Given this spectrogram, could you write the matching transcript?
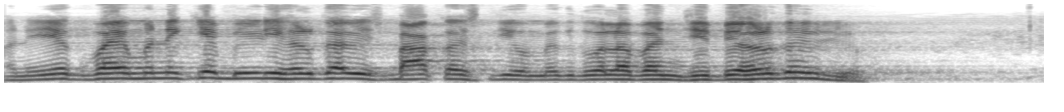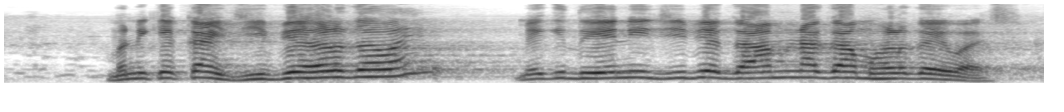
અને એક ભાઈ મને કે, બીડી હળગાવીશ, બાકસ દ્યો. મેં કીધું ઓલાભાઈ જીભે હળગાવી લ્યો. મને કે, કાંઈ જીભે હળગાવાય? મેં કીધું, એની જીભે ગામના ગામ હળગાવ્યા છે.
